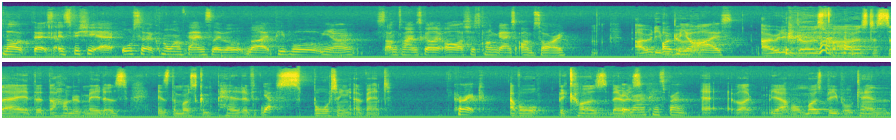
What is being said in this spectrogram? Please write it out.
No, that's especially at, also at Commonwealth Games level. Like people, you know, sometimes go like, "Oh, it's just Com Games." I'm sorry. I would even Open go, your eyes. I would even go as far as to say that the 100 meters is the most competitive Yep. sporting event Correct. of all because there is Everyone can sprint. uh, like yeah well most people can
